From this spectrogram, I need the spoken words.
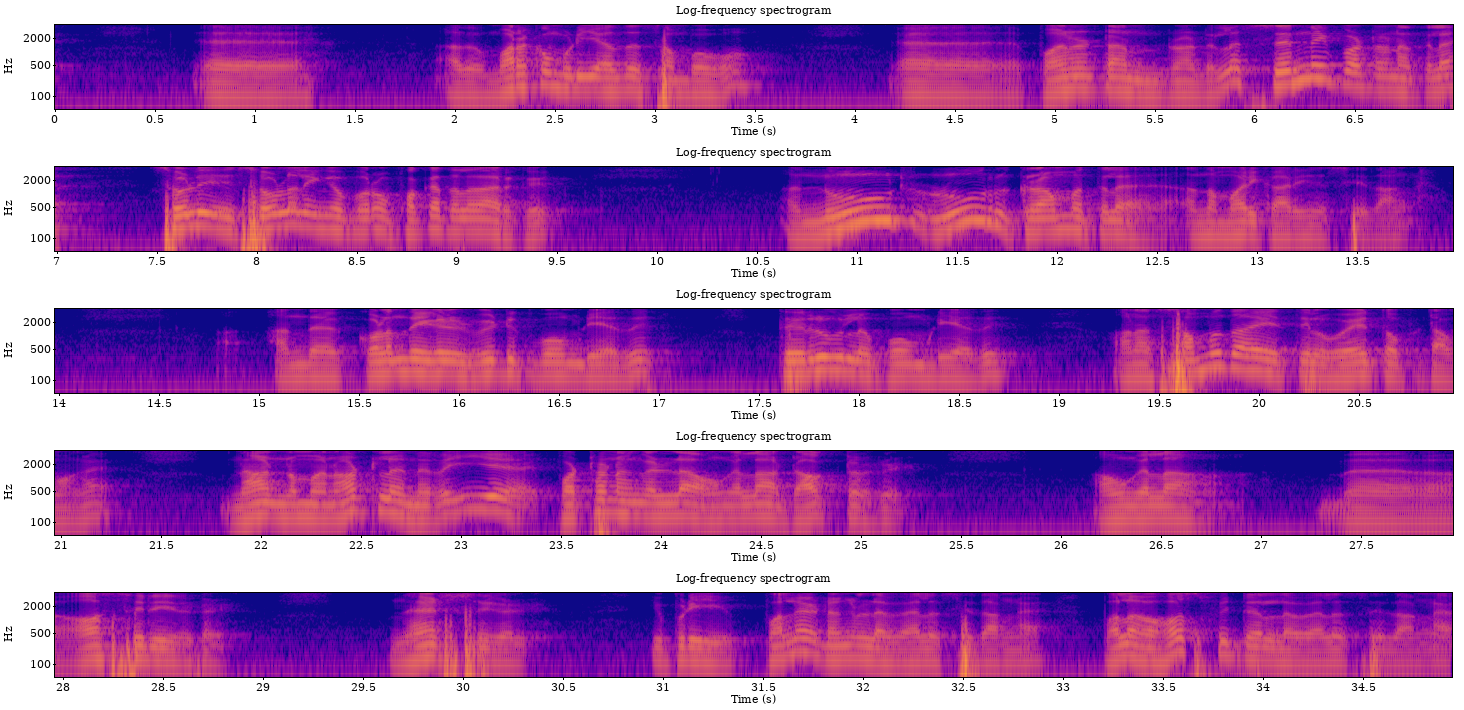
அது மறக்க முடியாத சம்பவம். பதினெட்டாம் நூற்றாண்டில் சென்னை பட்டணத்தில் சொல்லி சோழலிங்கபுரம் பக்கத்தில் தான் இருக்குது நூறு நூறு கிராமத்தில் அந்த மாதிரி காரியம் செய்தாங்க. அந்த குழந்தைகள் வீட்டுக்கு போக முடியாது தெருவில் போக முடியாது. ஆனால் சமுதாயத்தில் உயர்த்தப்பட்டவங்க நான் நம்ம நாட்டில் நிறைய பட்டணங்களில் அவங்கெல்லாம் டாக்டர்கள் அவங்கெல்லாம் ஆசிரியர்கள் நர்ஸுகள் இப்படி பல இடங்களில் வேலை செய்தாங்க. பல ஹாஸ்பிட்டலில் வேலை செய்தாங்க.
